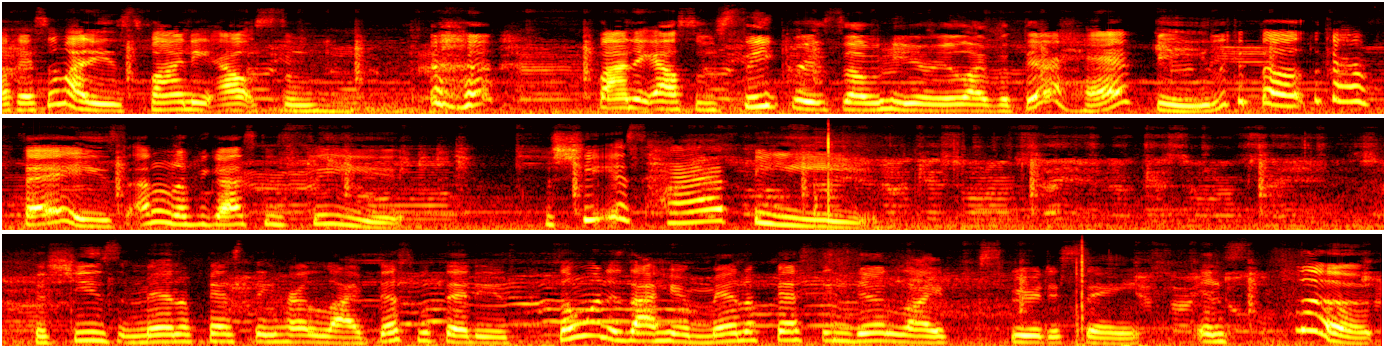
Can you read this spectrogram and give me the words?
Okay, somebody is finding out some finding out some secrets over here. Like, but they're happy. Look at the look at her face. I don't know if you guys can see it, but she is happy because she's manifesting her life. That's what that is. Someone is out here manifesting their life. Spirit is saying, and look,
